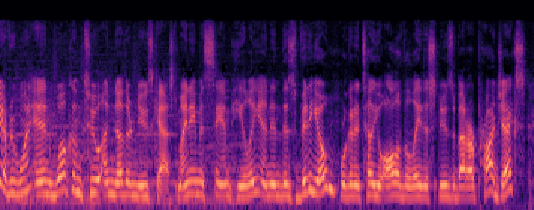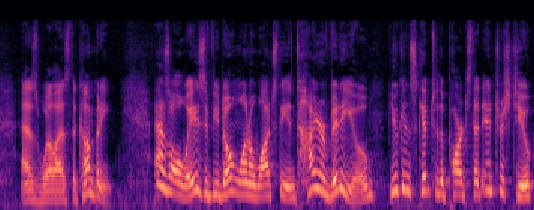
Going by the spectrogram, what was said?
Hey everyone, and welcome to another newscast. My name is Sam Healy, and in this video, we're going to tell you all of the latest news about our projects, as well as the company. As always, if you don't want to watch the entire video, you can skip to the parts that interest you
